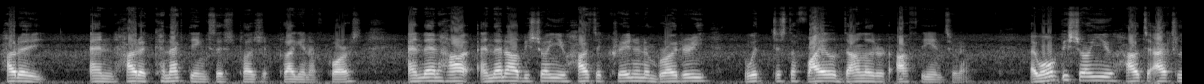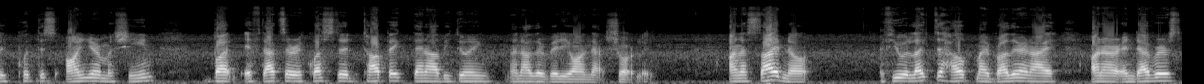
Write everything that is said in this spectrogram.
how to and how to connect the Inkstitch plugin, of course, and then how and then I'll be showing you how to create an embroidery with just a file downloaded off the internet. I won't be showing you how to actually put this on your machine, but if that's a requested topic, then I'll be doing another video on that shortly. On a side note, if you would like to help my brother and I on our endeavors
